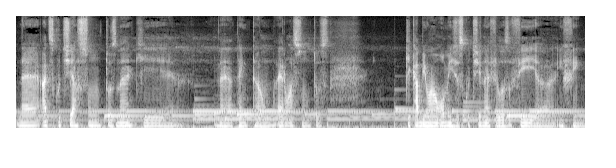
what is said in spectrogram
né, a discutir assuntos né, que né, até então eram assuntos que cabiam a homens discutir, né, filosofia, enfim,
